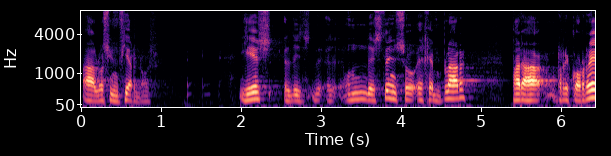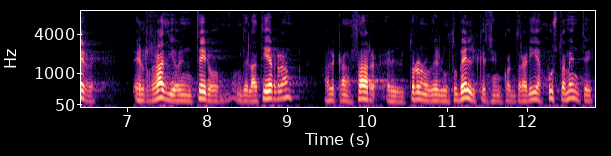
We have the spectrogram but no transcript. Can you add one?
a los infiernos y es un descenso ejemplar para recorrer el radio entero de la tierra, alcanzar el trono de Luzbel, que se encontraría justamente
